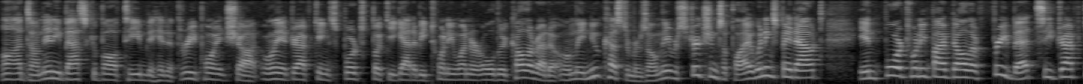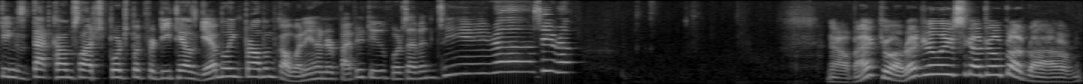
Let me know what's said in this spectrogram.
odds on any basketball team to hit a three point shot. Only at DraftKings Sportsbook, you got to be 21 or older. Colorado only. New customers only. Restrictions apply. Winnings paid out in four $25 free bets. See DraftKings.com slash sportsbook for details. Gambling problem? Call 1 800 522 4700. Now back to our regularly scheduled program.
